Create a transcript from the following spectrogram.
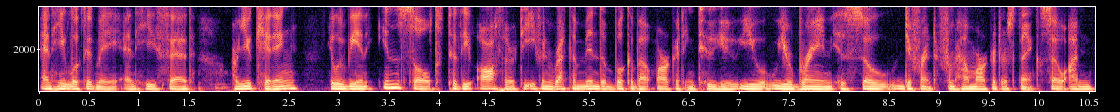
And he looked at me and he said, Are you kidding? it would be an insult to the author to even recommend a book about marketing to you. You your brain is so different from how marketers think. So I'm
